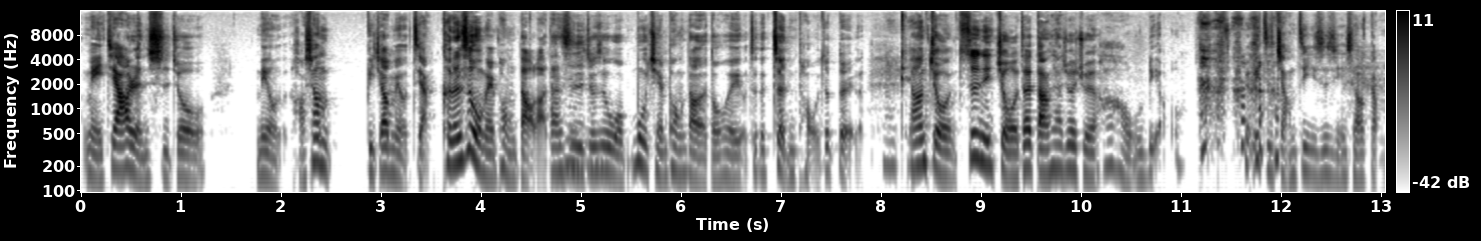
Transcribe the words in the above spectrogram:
每家人士就没有，好像比较没有这样，可能是我没碰到啦，但是就是我目前碰到的都会有这个阵头就对了。然后久，就是你久了在当下就会觉得他好无聊，就一直讲自己事情是要干嘛？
